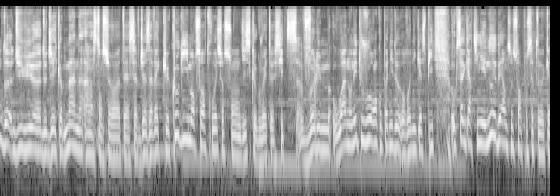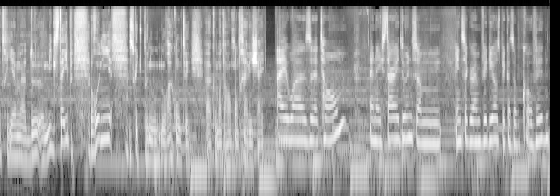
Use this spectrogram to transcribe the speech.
Du, de Jacob Mann à l'instant sur euh, TSF Jazz avec Kogi, morceau retrouvé sur son disque Great Hits Volume 1. On est toujours en compagnie de Ronnie Caspi, Oxane Cartini et Noé Bern ce soir pour cette euh, quatrième de mixtape. Ronnie, est-ce que tu peux nous, nous raconter euh, comment tu as rencontré Avishai? I was at home and I started doing some Instagram videos because of COVID.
